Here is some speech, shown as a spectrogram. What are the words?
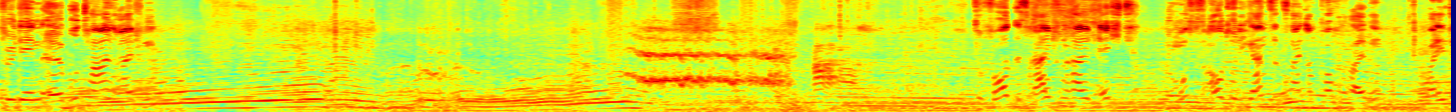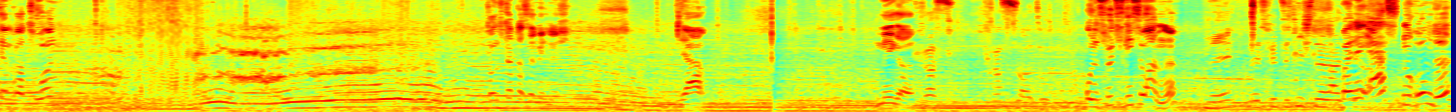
für den äh, brutalen Reifen. Sofort ist Reifen halt echt. Du musst das Auto die ganze Zeit am Kochen halten. Bei den Temperaturen. Sonst klappt das nämlich nicht. Ja. Mega. Krass. Krasses Auto. Und es fühlt sich nicht so an, ne? Nee, das fühlt sich nicht schnell an. Bei der ersten Runde,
